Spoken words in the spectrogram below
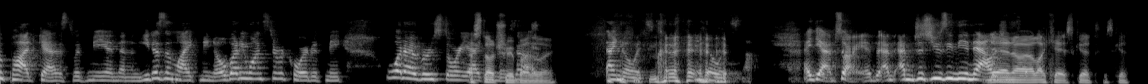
a podcast with me and then he doesn't like me? Nobody wants to record with me. Whatever story That's I not true, by the way. I know it's not. I know it's not. Uh, yeah, I'm sorry. I, I'm just using the analogy. Yeah, no, I like it. It's good. It's good.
